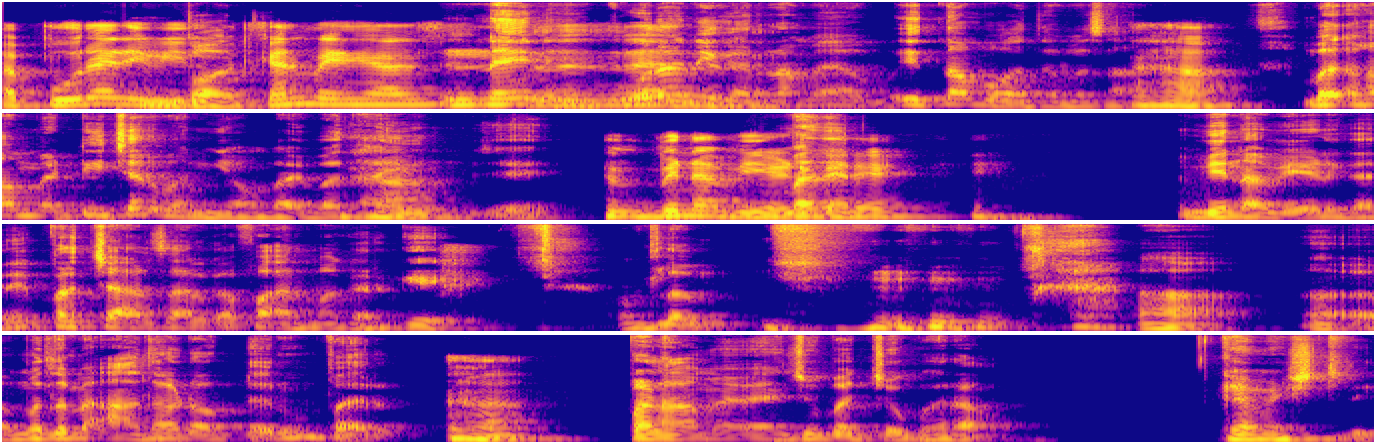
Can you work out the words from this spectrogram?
अब पूरा रिवील बहुत- मत कर मेरे ख्याल से। नहीं नहीं पूरा नहीं कर रहा मैं इतना बहुत है बस। हाँ। हाँ। हाँ मैं टीचर बन गया हूँ भाई बधाई हाँ। मुझे। बिना बीएड करे। बिना वेड करे पर चार साल का फार्मा करके। मतलब हाँ हाँ, मतलब मैं आधा डॉक्टर हूँ पर हाँ। पढ़ा मैं जो बच्चों को रहा हूँ केमिस्ट्री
